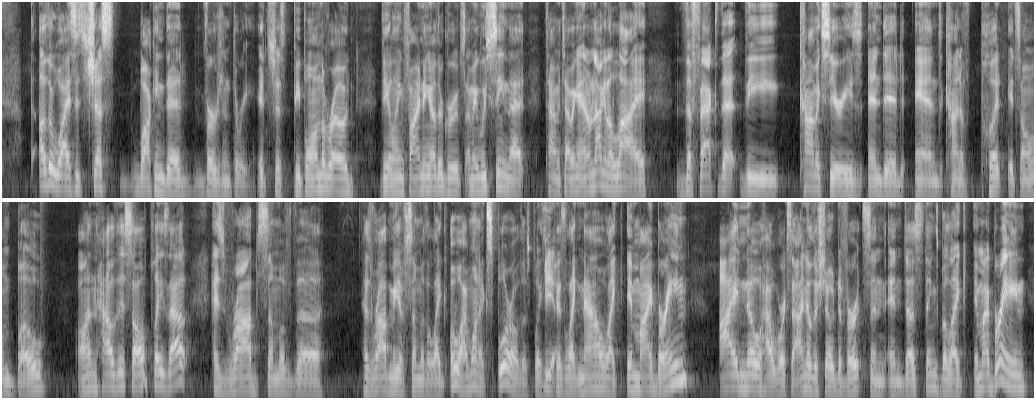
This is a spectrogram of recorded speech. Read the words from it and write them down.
Otherwise, it's just Walking Dead version three. It's just people on the road dealing, finding other groups. I mean, we've seen that time and time again. And I'm not gonna lie, the fact that the comic series ended and kind of put its own bow on how this all plays out has robbed some of the has robbed me of some of the like oh i want to explore all those places. Yeah. because like now like in my brain i know how it works out. I know the show diverts and and does things but like in my brain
